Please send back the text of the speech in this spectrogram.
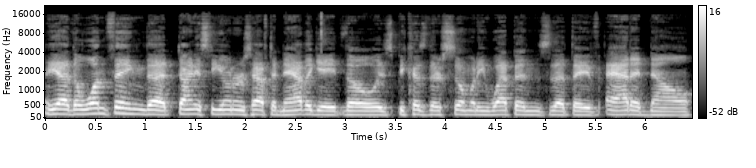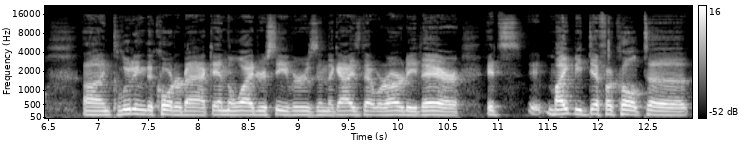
Yeah, the one thing that dynasty owners have to navigate though is because there's so many weapons that they've added now, uh, including the quarterback and the wide receivers and the guys that were already there. It's it might be difficult to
